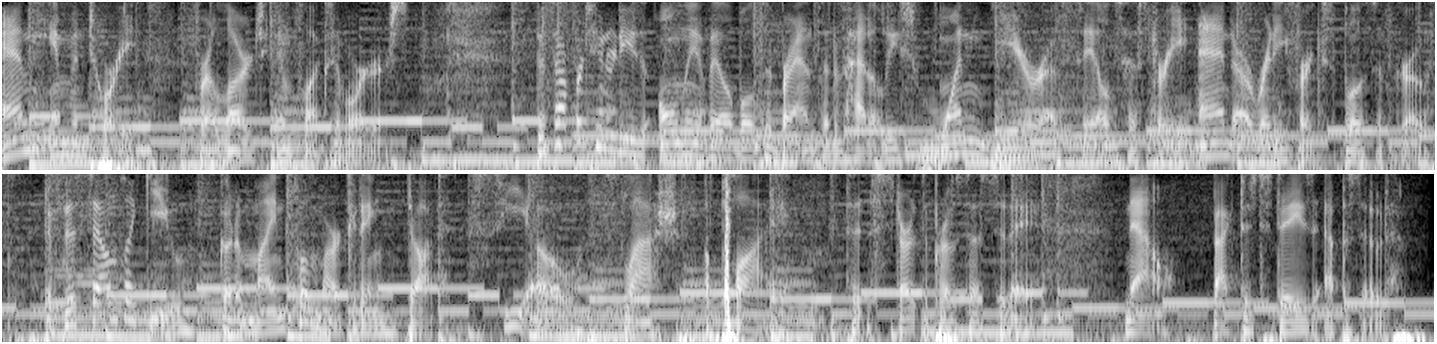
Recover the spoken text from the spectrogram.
and the inventory for a large influx of orders. This opportunity is only available to brands that have had at least one year of sales history and are ready for explosive growth. If this sounds like you, go to mindfulmarketing.co slash apply to start the process today. Now, back to today's episode.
